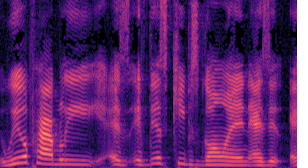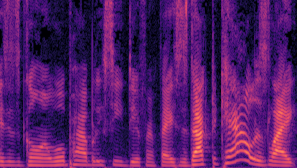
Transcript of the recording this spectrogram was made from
We'll probably as if this keeps going as it as it's going, we'll probably see different faces. Dr. Cal is like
